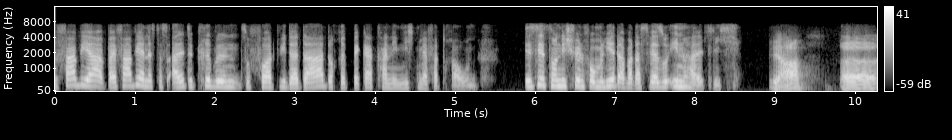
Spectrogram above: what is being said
Fabia, bei Fabian ist das alte Kribbeln sofort wieder da, doch Rebecca kann ihm nicht mehr vertrauen. Ist jetzt noch nicht schön formuliert, aber das wäre so inhaltlich. Ja, äh,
